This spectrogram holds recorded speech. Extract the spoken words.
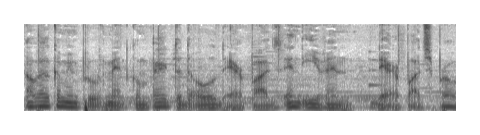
a welcome improvement compared to the old AirPods and even the AirPods Pro.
